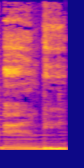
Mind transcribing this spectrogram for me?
Feliz.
